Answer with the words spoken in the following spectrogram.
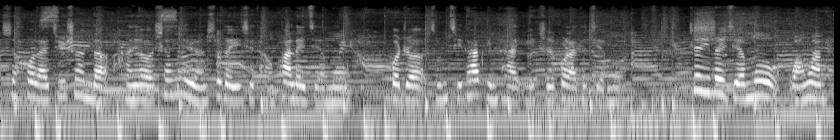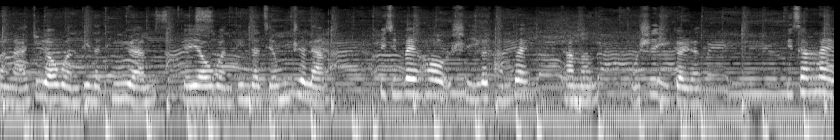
是后来居上的含有商业元素的一些谈话类节目，或者从其他平台移植过来的节目。这一类节目往往本来就有稳定的听源，也有稳定的节目质量。毕竟背后是一个团队，他们不是一个人。第三类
